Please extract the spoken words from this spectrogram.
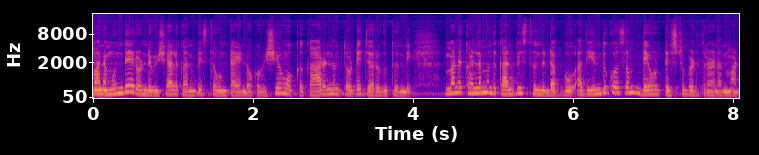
మన ముందే రెండు విషయాలు కనిపిస్తూ ఉంటాయండి. ఒక విషయం ఒక కారణంతో జరుగుతుంది. మన కళ్ళ ముందు కనిపిస్తుంది డబ్బు. అది ఎందుకోసం దేవుడు టెస్ట్ పెడుతున్నాడు అనమాట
